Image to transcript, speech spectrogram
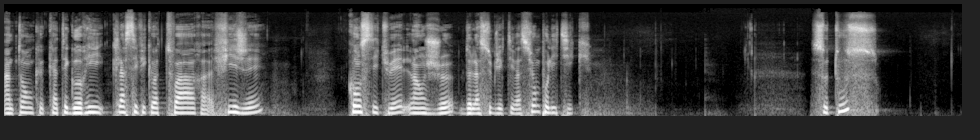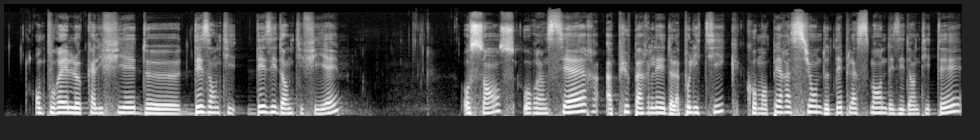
en tant que catégorie classificatoire figée, constituer l'enjeu de la subjectivation politique. Ce tous, on pourrait le qualifier de désidentifié, au sens où Rancière a pu parler de la politique comme opération de déplacement des identités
